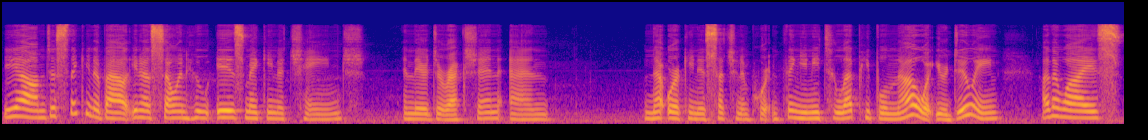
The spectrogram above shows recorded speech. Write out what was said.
Yeah, I'm just thinking about, you know, someone who is making a change in their direction and networking is such an important thing. You need to let people know what you're doing. Otherwise,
